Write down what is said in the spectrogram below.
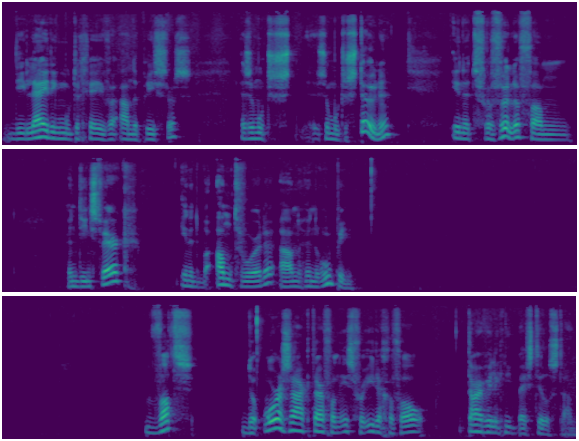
die leiding moeten geven aan de priesters. En ze moeten, ze moeten steunen in het vervullen van hun dienstwerk, in het beantwoorden aan hun roeping. Wat de oorzaak daarvan is voor ieder geval, daar wil ik niet bij stilstaan.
